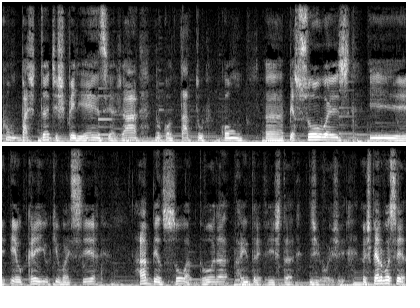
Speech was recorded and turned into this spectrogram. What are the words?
com bastante experiência já no contato com uh, pessoas e eu creio que vai ser abençoadora a entrevista de hoje. Eu espero você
